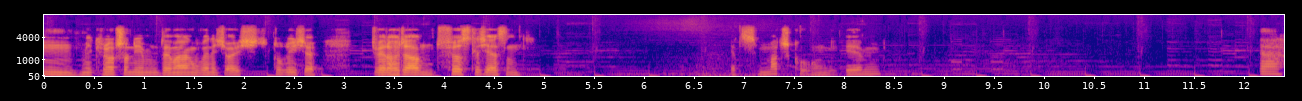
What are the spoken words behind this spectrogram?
Hm, mir knurrt schon die- der Magen, wenn ich euch so rieche. Ich werde heute Abend fürstlich essen. Jetzt Matschkuchen gegeben. Ja.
